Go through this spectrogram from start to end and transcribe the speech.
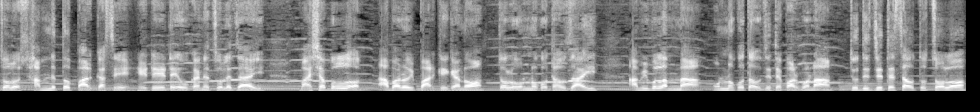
চলো, সামনে তো পার্ক আছে, হেঁটে হেঁটে ওখানে চলে যাই। মাইশা বলল, আবার ওই পার্কে কেন? চলো, অন্য কোথাও যাই। আমি বললাম, না, অন্য কোথাও যেতে পারব না। যদি যেতে চাও তো চলো,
